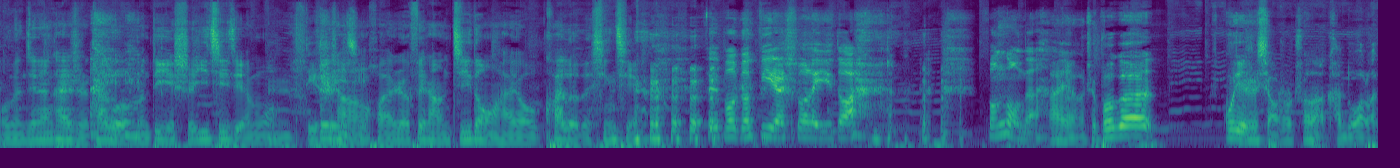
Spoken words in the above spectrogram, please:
我们今天开始开录我们第十一期节目，非常怀着非常激动还有快乐的心情，被波哥逼着说了一段疯狂的。哎呀，这波哥估计是小时候春晚看多了。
